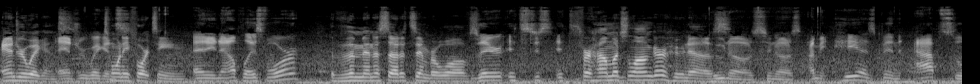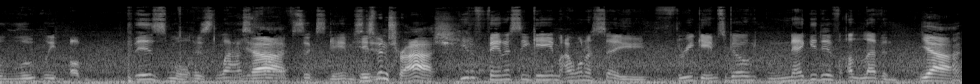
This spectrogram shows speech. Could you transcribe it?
Andrew Wiggins. Andrew Wiggins. 2014. and he now plays for. The Minnesota Timberwolves. There, it's just it's For how much longer? Who knows? who knows, who knows. I mean, he has been absolutely abysmal his last Yeah. five, six games. He's dude. been trash. He had a fantasy game. I want to say three games ago, negative eleven. Yeah,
